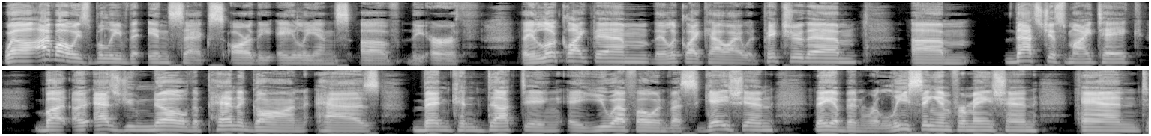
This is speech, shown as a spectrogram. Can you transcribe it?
Well, I've always believed that insects are the aliens of the Earth. They look like them, they look like how I would picture them. Um, that's just my take. But uh, as you know, the Pentagon has been conducting a UFO investigation. They have been releasing information and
